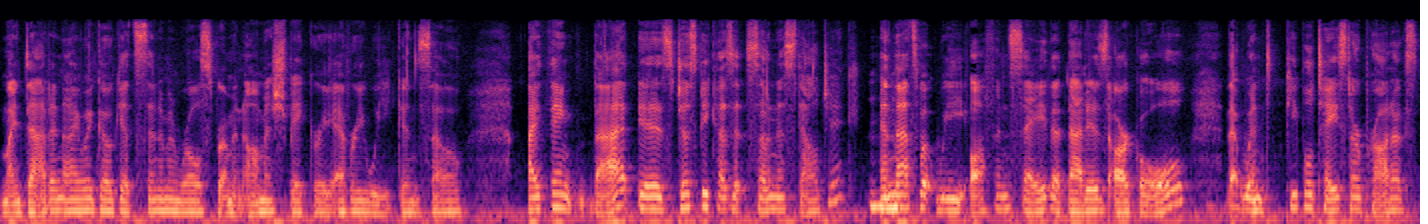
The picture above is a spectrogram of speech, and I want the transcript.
My dad and I would go get cinnamon rolls from an Amish bakery every week. And so I think that is just because it's so nostalgic. And mm-hmm. that's what we often say that that is our goal that when people taste our products,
